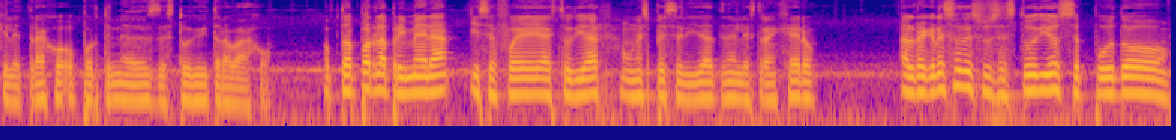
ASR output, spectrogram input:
que le trajo oportunidades de estudio y trabajo. Optó por la primera y se fue a estudiar una especialidad en el extranjero. Al regreso de sus estudios se pudo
